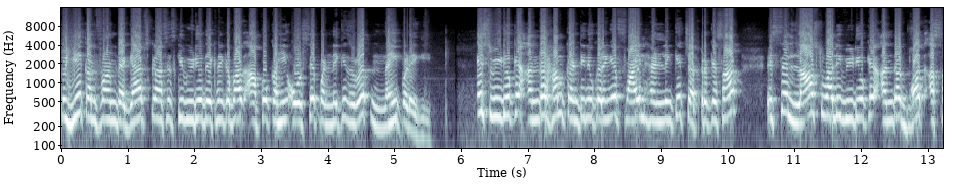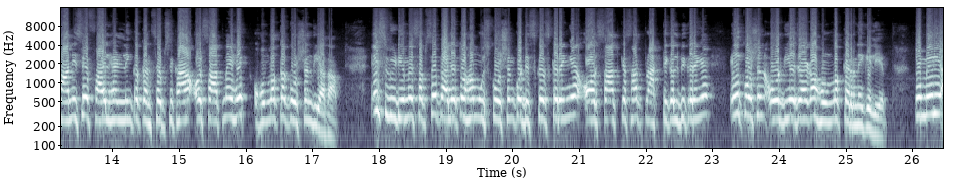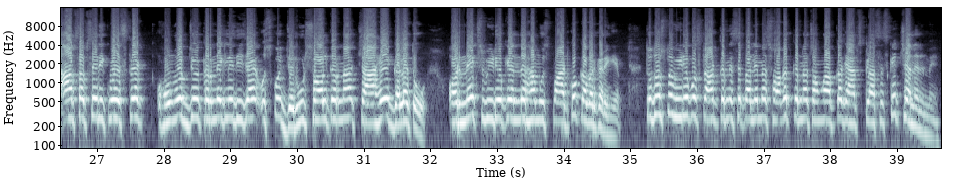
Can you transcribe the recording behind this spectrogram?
तो ये कंफर्म्ड है गैप्स क्लासेस की वीडियो देखने के बाद आपको कहीं और से पढ़ने की ज़रूरत नहीं पड़ेगी। इस वीडियो के अंदर हम कंटिन्यू करेंगे फ़ाइल हैंडलिंग के चैप्टर के साथ। इससे लास्ट वाली वीडियो के अंदर बहुत आसानी से फ़ाइल हैंडलिंग का कंसेप्ट सिखाया और साथ में एक होमवर्क का क्वेश्चन दिया था। इस वीडियो में सबसे पहले तो हम उस क्वेश्चन को डिस्कस करेंगे और साथ के साथ प्रैक्टिकल भी करेंगे। एक क्वेश्चन और दिया जाएगा होमवर्क करने के लिए। तो मेरी आप सबसे रिक्वेस्ट है होमवर्क जो करने के लिए दी जाए, उसको ज़रूर सॉल्व करना, चाहे गलत हो। और नेक्स्ट वीडियो के अंदर हम उस पार्ट को कवर करेंगे। तो दोस्तों वीडियो को स्टार्ट करने से पहले मैं स्वागत करना चाहूँगा आपका गैप्स क्लासेस के चैनल में।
